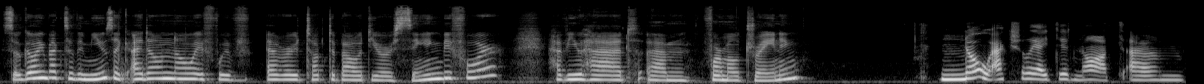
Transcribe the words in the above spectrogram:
So going back to the music i don't know if we've ever talked about your singing before. Have you had um, formal training? No actually i did not. Um,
